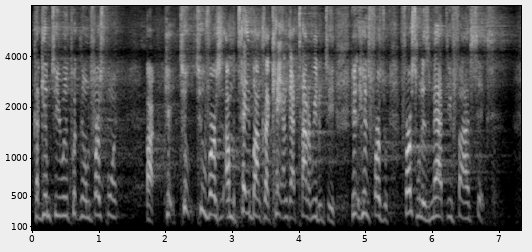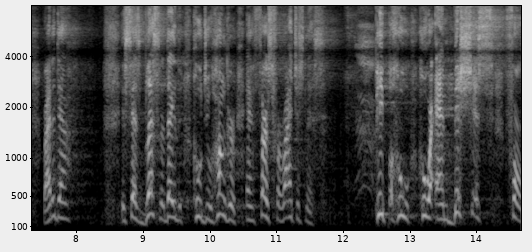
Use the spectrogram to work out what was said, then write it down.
Can I give them to you really quickly on the first point? All right, here, two, two verses. I'm gonna tell you about because I can't, I got time to read them to you. Here, here's the first one. First one is Matthew 5, 6. Write it down. It says, Blessed are they who do hunger and thirst for righteousness. People who, who are ambitious for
